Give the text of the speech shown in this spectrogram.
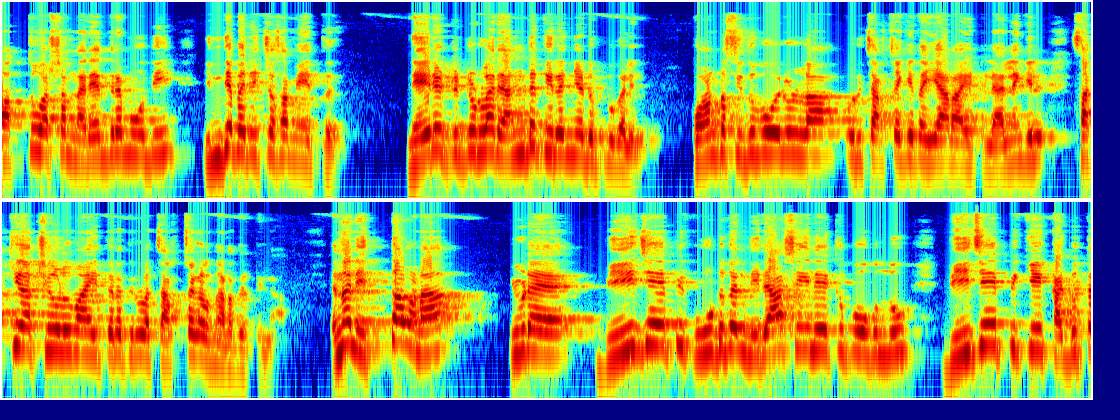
പത്തു വർഷം നരേന്ദ്രമോദി ഇന്ത്യ ഭരിച്ച സമയത്ത് നേരിട്ടിട്ടുള്ള രണ്ട് തിരഞ്ഞെടുപ്പുകളിൽ കോൺഗ്രസ് ഇതുപോലുള്ള ഒരു ചർച്ചയ്ക്ക് തയ്യാറായിട്ടില്ല. അല്ലെങ്കിൽ സഖ്യകക്ഷികളുമായി ഇത്തരത്തിലുള്ള ചർച്ചകൾ നടന്നിട്ടില്ല. എന്നാൽ ഇത്തവണ ഇവിടെ ബി ജെ പി കൂടുതൽ നിരാശയിലേക്ക് പോകുന്നു. ബി ജെ പിക്ക് കടുത്ത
